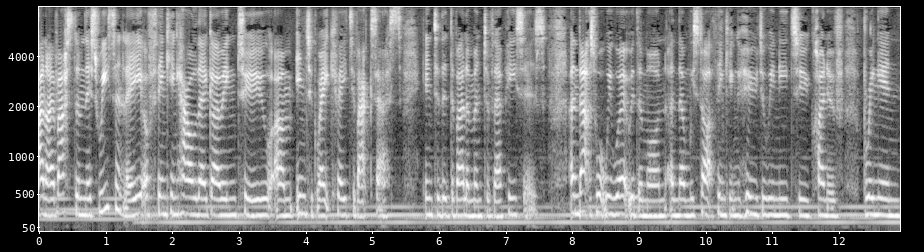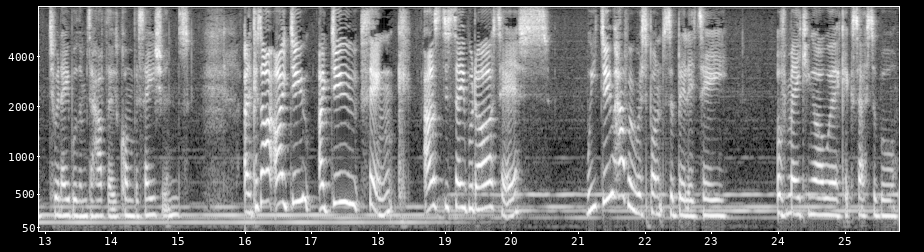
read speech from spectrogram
and I've asked them this recently of thinking how they're going to um, integrate creative access into the development of their pieces, and that's what we work with them on. And then we start thinking, who do we need to kind of bring in to enable them to have those conversations? And because I, I do, I do think as disabled artists, we do have a responsibility of making our work accessible.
